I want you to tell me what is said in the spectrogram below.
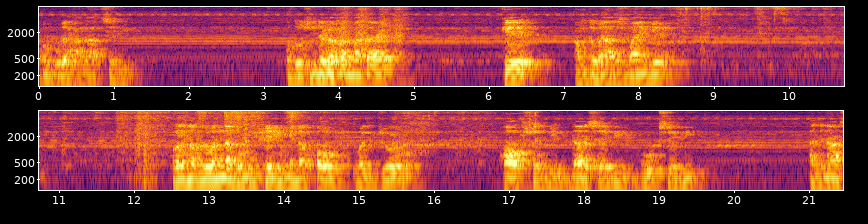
اور برے حالات سے بھی۔ اور دوسری جگہ فرماتا ہے کہ ہم تمہیں آزمائیں گے۔ وَلَنَبْلُوَنَّكُمْ بِشَيْءٍ مِّنَ الْخَوْفِ وَالْجُوعِ، خوف سے بھی، ڈر سے بھی، بھوک سے بھی، اجناس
